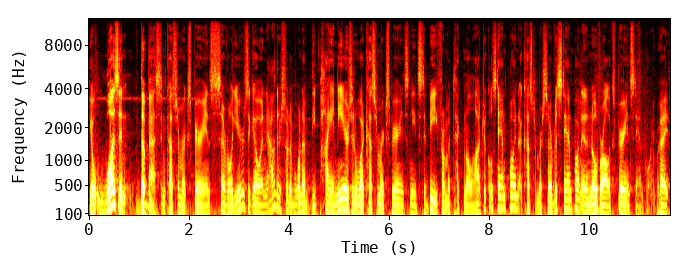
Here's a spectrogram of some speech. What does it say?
you know wasn't the best in customer experience several years ago, and now they're sort of one of the pioneers in what customer experience needs to be from a technological standpoint, a customer service standpoint, and an overall experience standpoint. Right.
